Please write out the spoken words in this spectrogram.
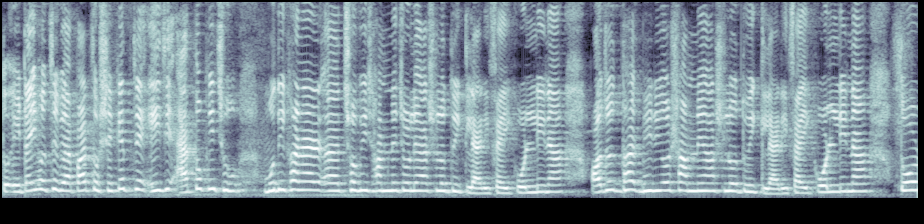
তো এটাই হচ্ছে ব্যাপার। তো সেক্ষেত্রে এই যে এত কিছু মুদিখানার ছবি সামনে চলে আসলো, তুই ক্ল্যারিফাই করলি না। অযোধ্যার ভিডিও সামনে আসলো, তুই ক্ল্যারিফাই করলি না। তোর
